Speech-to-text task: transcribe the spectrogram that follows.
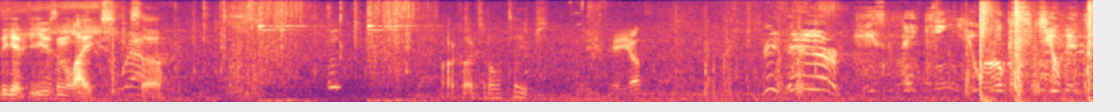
to get views and likes. So I collected all the tapes. Did he pay up? He's making you look stupid.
